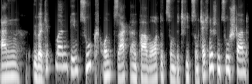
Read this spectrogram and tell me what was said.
dann übergibt man den Zug und sagt ein paar Worte zum Betriebs- und technischen Zustand.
